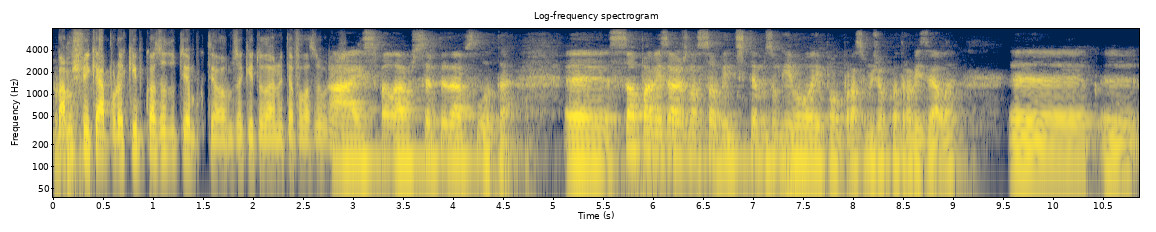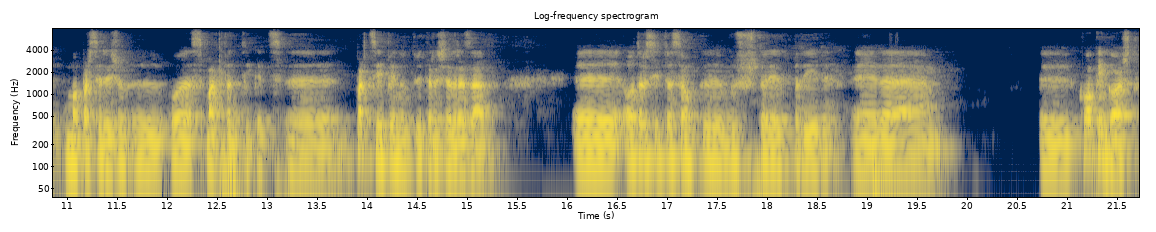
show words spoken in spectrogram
Vamos ficar por aqui por causa do tempo que temos aqui toda a noite a falar sobre isso. Ah, isso falámos, certeza absoluta. Uh, só para avisar os nossos ouvintes, temos um giveaway para o próximo jogo contra o Vizela uma parceria uh, com a Smart Fan Tickets. participem no Twitter Achadrazado. outra situação que vos gostaria de pedir era coloquem gosto,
